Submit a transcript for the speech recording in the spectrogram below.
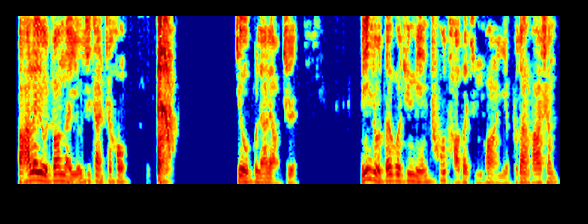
拔了又装的游击战之后，就不了了之。民主德国居民出逃的情况也不断发生。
